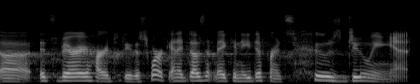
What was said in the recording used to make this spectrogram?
uh, it's very hard to do this work and it doesn't make any difference who's doing it.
